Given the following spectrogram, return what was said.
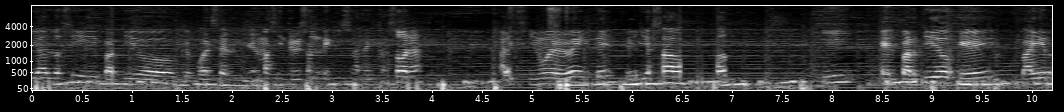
y Aldo City, partido que puede ser el más interesante quizás de esta zona, a las 19.20 el día sábado. Y el partido que va a ir,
